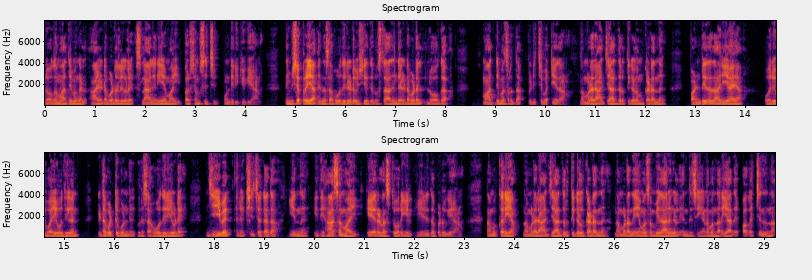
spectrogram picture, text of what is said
ലോകമാധ്യമങ്ങൾ ആ ഇടപെടലുകളെ ശ്ലാഘനീയമായി പ്രശംസിച്ചു കൊണ്ടിരിക്കുകയാണ്. നിമിഷപ്രിയ എന്ന സഹോദരിയുടെ വിഷയത്തിൽ ഉസ്താദിന്റെ ഇടപെടൽ ലോക മാധ്യമ ശ്രദ്ധ പിടിച്ചു പറ്റിയതാണ്. നമ്മുടെ രാജ്യാതിർത്തികളും കടന്ന് പണ്ഡിതധാരിയായ ഒരു വയോധികൻ ഇടപെട്ടുകൊണ്ട് ഒരു സഹോദരിയുടെ ജീവൻ രക്ഷിച്ച കഥ ഇന്ന് ഇതിഹാസമായി കേരള സ്റ്റോറിയിൽ എഴുതപ്പെടുകയാണ്. നമുക്കറിയാം നമ്മുടെ രാജ്യാതിർത്തികൾ കടന്ന് നമ്മുടെ നിയമ സംവിധാനങ്ങൾ എന്ത് ചെയ്യണമെന്നറിയാതെ പകച്ചു നിന്ന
